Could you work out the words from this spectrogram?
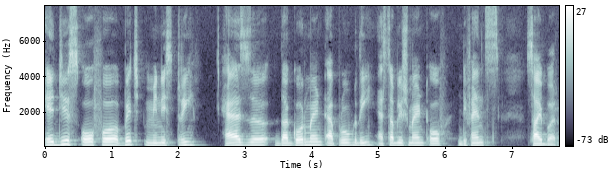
aegis of which ministry has the government approved the establishment of defence cyber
